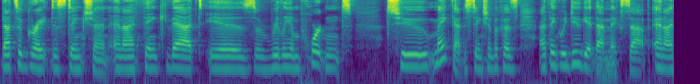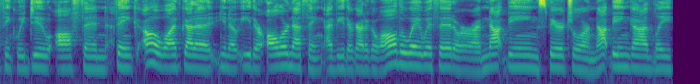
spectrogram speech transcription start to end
That's a great distinction. And I think that is really important to make that distinction because I think we do get that mm-hmm. mixed up. And I think we do often think, oh, well, I've got to, you know, either all or nothing. I've either got to go all the way with it or I'm not being spiritual or I'm not being godly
